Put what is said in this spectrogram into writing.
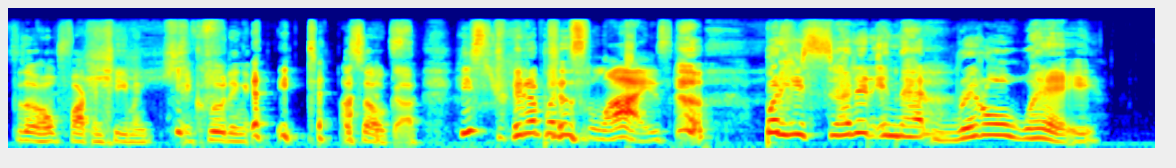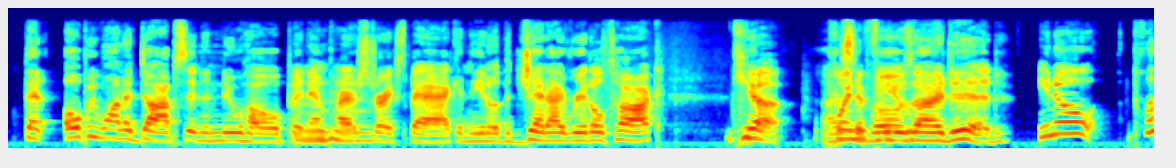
for the whole fucking team, in- including He does. Ahsoka. He straight up just lies. But he said it in that riddle way that Obi Wan adopts in A New Hope and Empire mm-hmm. Strikes Back, and you know the Jedi riddle talk. yeah. Point I of suppose view. I did. You know, Plo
